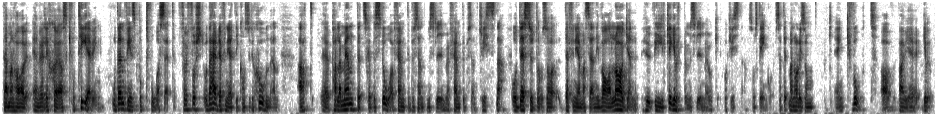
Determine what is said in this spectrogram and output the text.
där man har en religiös kvotering. Och den finns på två sätt. För först, och det här är definierat i konstitutionen, att eh, parlamentet ska bestå av 50% muslimer, 50% kristna. Och dessutom så definierar man sen i vallagen hur, vilka grupper muslimer och, och kristna som ska ingå. Så att man har liksom en kvot av varje grupp.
